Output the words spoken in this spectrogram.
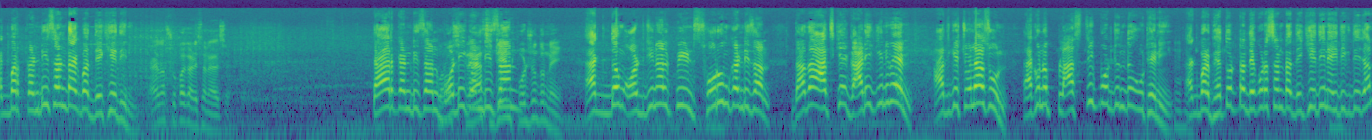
একবার কন্ডিশনটা একবার দেখিয়ে দিন। একদম সুপার কন্ডিশনে আছে। টায়ার কন্ডিশন বডি কন্ডিশন পর্যন্ত নেই। একদম অরিজিনাল প্রিন্ট শোরুম কন্ডিশন দাদা আজকে গাড়ি কিনবেন? আজকে চলে আসুন। এখনও প্লাস্টিক পর্যন্ত উঠেনি। একবার ভেতরটা ডেকোরেশনটা দেখিয়ে দিন এই দিক দিয়ে যান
